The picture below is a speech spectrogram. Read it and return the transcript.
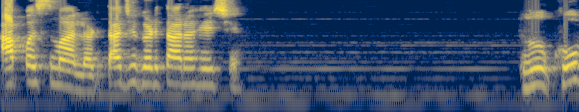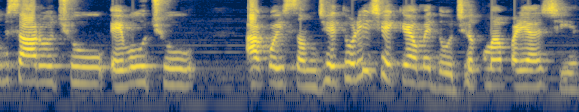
આપસમાં લડતા ઝઘડતા રહે છે. હું ખૂબ સારો છું, એવો છું. આ કોઈ સમજે થોડી છે કે અમે દોજકમાં પડ્યા છીએ?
